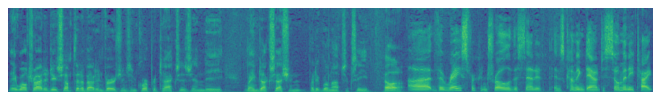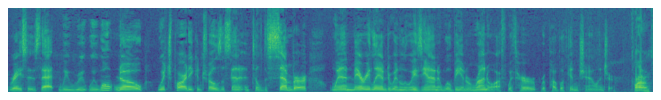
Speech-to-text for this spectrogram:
They will try to do something about inversions and corporate taxes in the lame duck session, but it will not succeed. Eleanor. Uh, the race for control of the Senate is coming down to so many tight races that we, re- we won't know which party controls the Senate until December when Mary Landrieu in Louisiana will be in a runoff with her Republican challenger. Clarence.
